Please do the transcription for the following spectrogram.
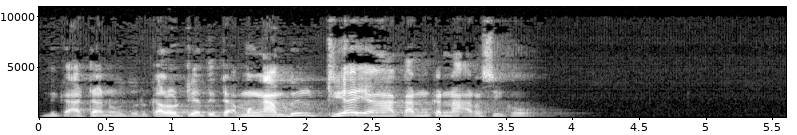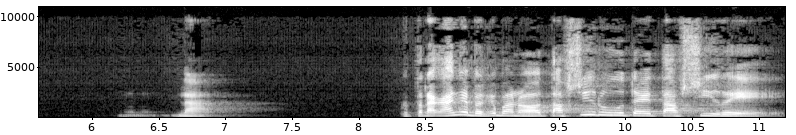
Ini keadaan uzur. Kalau dia tidak mengambil, dia yang akan kena resiko. Nah, keterangannya bagaimana? Tafsiru te tafsire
